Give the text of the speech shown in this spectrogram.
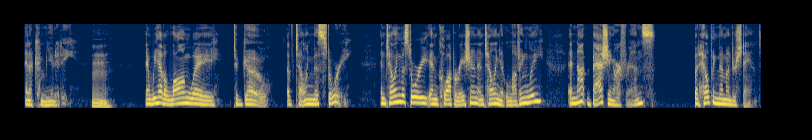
and a community. Hmm. And we have a long way to go of telling this story and telling the story in cooperation and telling it lovingly and not bashing our friends, but helping them understand.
